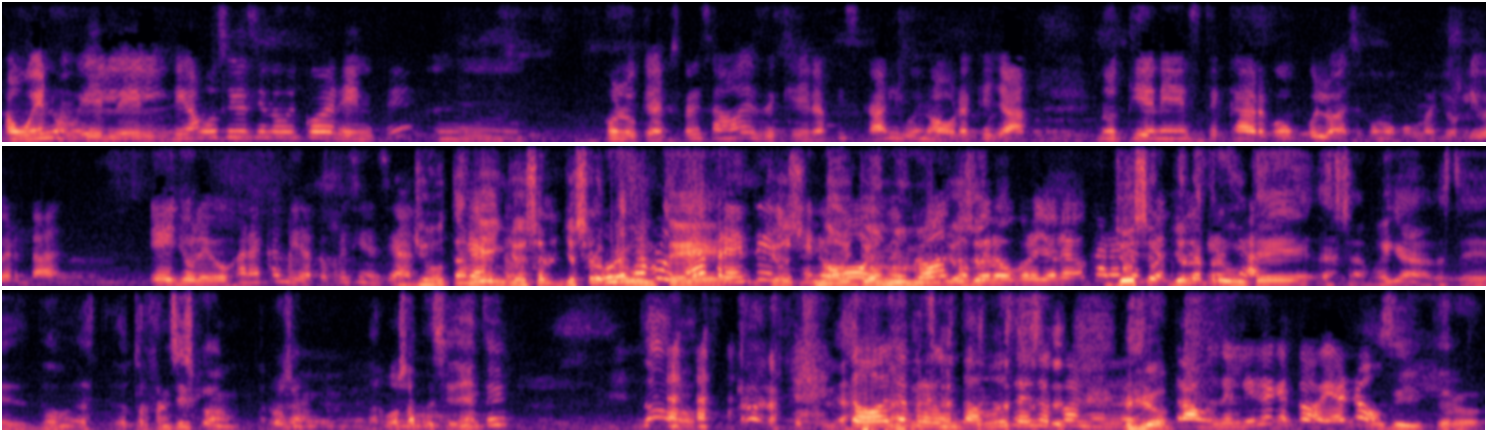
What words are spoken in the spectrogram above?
Ah, bueno, él, digamos, sigue siendo muy coherente mm, con lo que ha expresado desde que era fiscal y bueno, ahora que ya no tiene este cargo, pues lo hace como con mayor libertad. Eh, yo le veo cara de candidato presidencial. Yo también, yo se, yo se, lo pregunté. Se frente yo, dije, no, yo no, no, yo pero, pero, yo le veo cara yo, de yo le pregunté, o sea, oiga, este, doctor Francisco Barbosa, Barbosa presidente. No, todas las posibilidades. Todos le preguntamos eso cuando nos encontramos. Él dice que todavía no. Sí, pero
